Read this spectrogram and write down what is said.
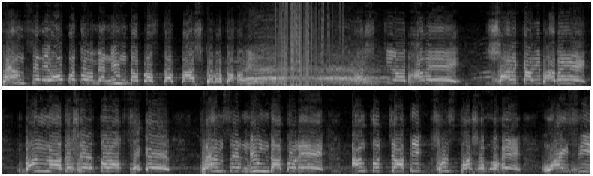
ফ্রান্সের এই অপকর্মে নিন্দা প্রস্তাব পাশ করাতে হবে। রাষ্ট্রীয়ভাবে সরকারিভাবে বাংলাদেশের তরফ থেকে ফ্রান্সের নিন্দা করে আন্তর্জাতিক সংস্থা সমূহে ওয়াইসি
